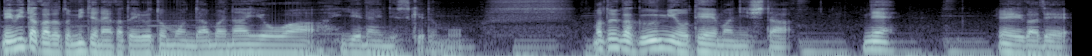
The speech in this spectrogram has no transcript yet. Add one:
ね、見た方と見てない方いると思うんで、あんまり内容は言えないんですけども、まあとにかく海をテーマにしたね、映画で、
